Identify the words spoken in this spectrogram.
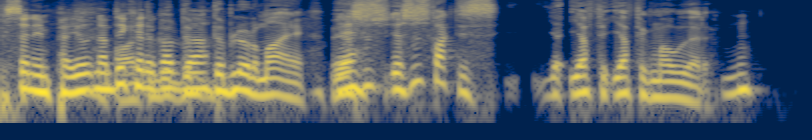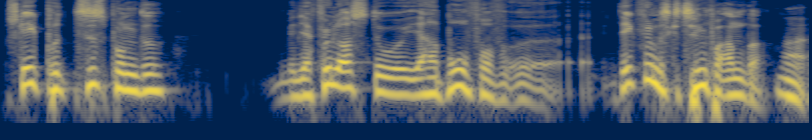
I sådan en periode. Nå, det kan det, godt det, være. Det, det blev der meget af. Men Ja. jeg, synes, jeg synes faktisk, jeg, jeg, fik, jeg fik meget ud af det. Mm. Måske ikke på tidspunktet, men jeg føler også, du, jeg havde brug for... Øh, det er ikke, fordi man skal tænke på andre. Nej.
